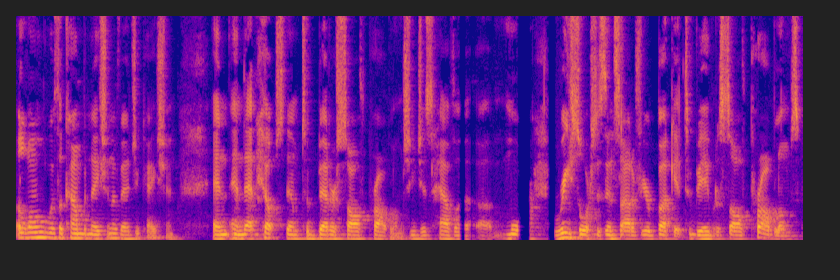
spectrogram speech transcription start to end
along with a combination of education. And, and that helps them to better solve problems. You just have a, a more resources inside of your bucket to be able to solve problems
